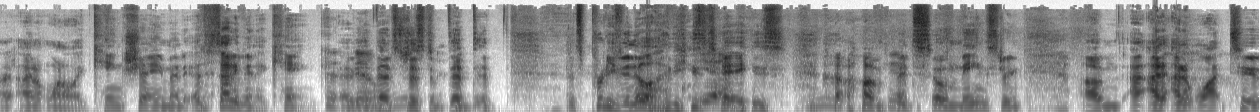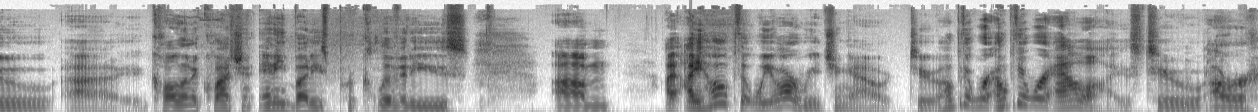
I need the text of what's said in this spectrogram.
I, I don't want to like kink shame. And it's not even a kink. I mean, no. that's just a, that, it, it's pretty vanilla these Yeah. days. Um, It's so mainstream. Um, I, I don't want to uh, call into question anybody's proclivities. Um, I, I hope that we are reaching out to. I hope that we're I hope that we're allies to our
